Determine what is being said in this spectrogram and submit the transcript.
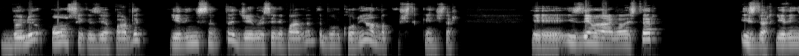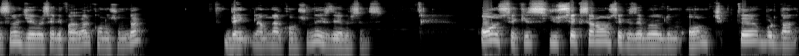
bölü 18 yapardık. 7. sınıfta cebirsel ifadelerde bu konuyu anlatmıştık gençler. Ee, izleyemeyen arkadaşlar izler. 7. sınıf cebirsel ifadeler konusunda denklemler konusunda izleyebilirsiniz. 18, 180 18'e böldüm 10 çıktı. Buradan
